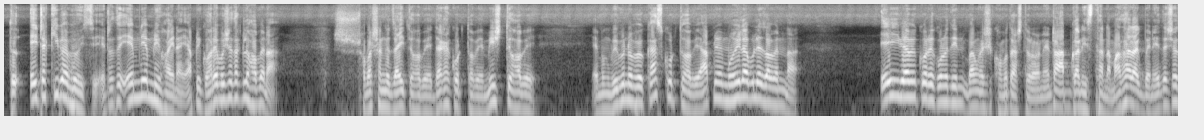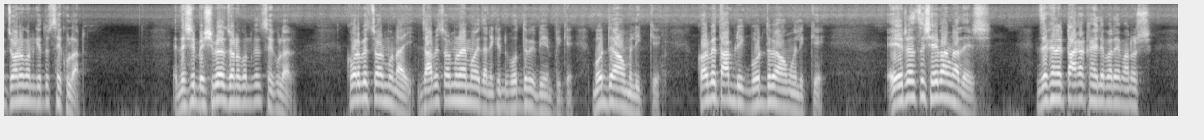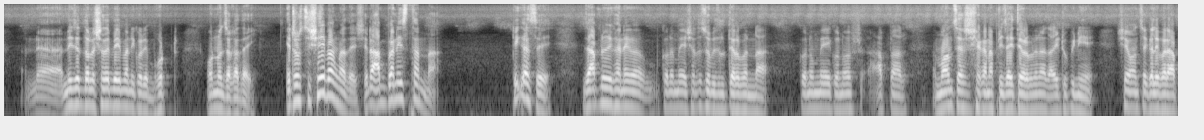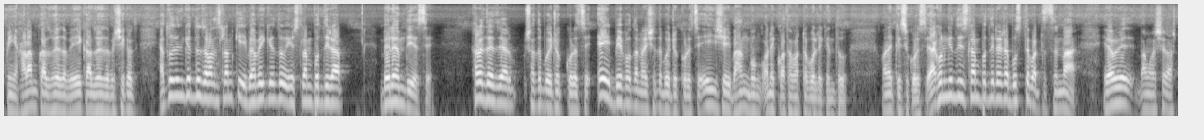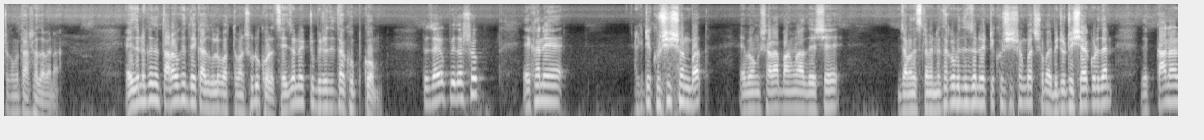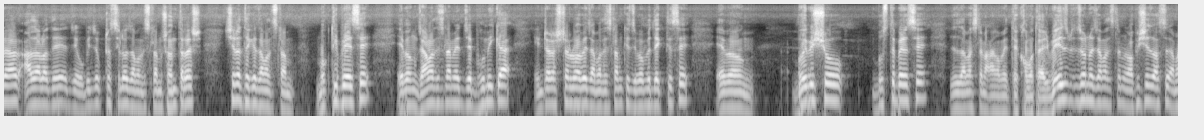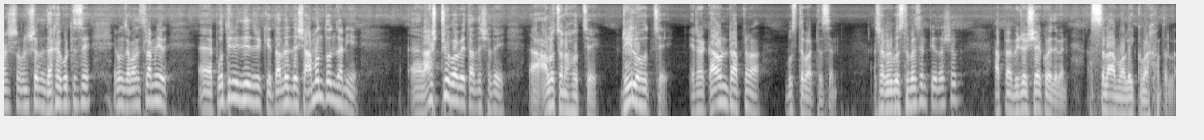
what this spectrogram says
তো এইটা কীভাবে হয়েছে? এটা তো এমনি এমনি হয় নাই। আপনি ঘরে বসে থাকলে হবে না। সবার সঙ্গে যাইতে হবে, দেখা করতে হবে, মিশতে হবে এবং বিভিন্নভাবে কাজ করতে হবে। আপনি মহিলা বলে যাবেন না। এইভাবে করে কোনো দিন বাংলাদেশের ক্ষমতা আসতে পারবে না। এটা আফগানিস্তান না, মাথায় রাখবেন। এদেশের জনগণ কিন্তু সেকুলার। এদেশের বেশিরভাগ জনগণ কিন্তু সেকুলার। করবে চর্মনাই যাবে চর্মনাই ময়দানে, কিন্তু ভোট দেবে বিএনপিকে, ভোট দেবে আওয়ামী লীগকে। করবে তাবলিক ভোট দেবে আওয়ামী লীগকে। এটা হচ্ছে সেই বাংলাদেশ, যেখানে টাকা খাইলে পারে মানুষ নিজের দলের সাথে বেইমানি করে ভোট অন্য জায়গা দেয়। এটা হচ্ছে সেই বাংলাদেশ, এটা আফগানিস্তান না। ঠিক আছে? যে আপনি ওইখানে কোনো মেয়ের সাথে ছবি তুলতে পারবেন না, কোনো মেয়ে, কোনো আপনার মঞ্চে আসে, সেখানে আপনি যাইতে পারবেন না দাড়ি টুপি নিয়ে। সে মঞ্চে গেলে পরে আপনি হারাম কাজ হয়ে যাবে, এই কাজ হয়ে যাবে, সে কাজ। এতদিন কিন্তু জামাত ইসলামকে এইভাবেই কিন্তু ইসলামপন্থীরা বেলেম দিয়েছে। খালেদা জিয়ার সাথে বৈঠক করেছে, এই বেপদানার সাথে বৈঠক করেছে, এই সেই ভাং ভুং অনেক কথাবার্তা বলে কিন্তু অনেক কিছু করেছে। এখন কিন্তু ইসলামপন্থীরা এটা বুঝতে পারতেছে না, এভাবে বাংলাদেশের রাষ্ট্র ক্ষমতা আসা যাবে না। এই জন্য কিন্তু তারাও কিন্তু এই কাজগুলো বর্তমান শুরু করেছে এই জন্য একটু বিরোধিতা খুব কম। তো যাই হোক প্রিয় দর্শক, এখানে একটি খুশির সংবাদ এবং সারা বাংলাদেশে জামাত ইসলামের নেতাকর্মীদের জন্য একটি খুশি সংবাদ, সবাই ভিডিওটি শেয়ার করে দেন। যে কানাডার আদালতে যে অভিযোগটা ছিল, জামাত ইসলাম সন্ত্রাস, সেটা থেকে জামাত ইসলাম মুক্তি পেয়েছে এবং জামাত ইসলামের যে ভূমিকা ইন্টারন্যাশনালভাবে জামাত ইসলামকে যেভাবে দেখতেছে এবং বহির্বিশ্ব বুঝতে পেরেছে যে জামাত ইসলাম আগামীতে ক্ষমতা আসবে। এই জন্য জামাত ইসলামের অফিসে আছে, জামাত ইসলামের সাথে দেখা করতেছে এবং জামাত ইসলামের প্রতিনিধিদেরকে তাদের দেশে আমন্ত্রণ জানিয়ে রাষ্ট্রীয়ভাবে তাদের সাথে আলোচনা হচ্ছে ড্রিলও হচ্ছে। এটার কারণটা আপনারা বুঝতে পারতেছেন। আশা করি বুঝতে পারছেন প্রিয় দর্শক। আপনার ভিডিও শেয়ার করে দেবেন। আসসালামু আলাইকুম রহমতুল্লাহ।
